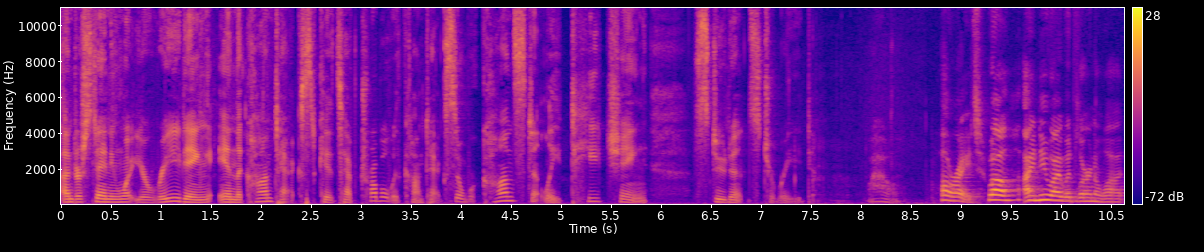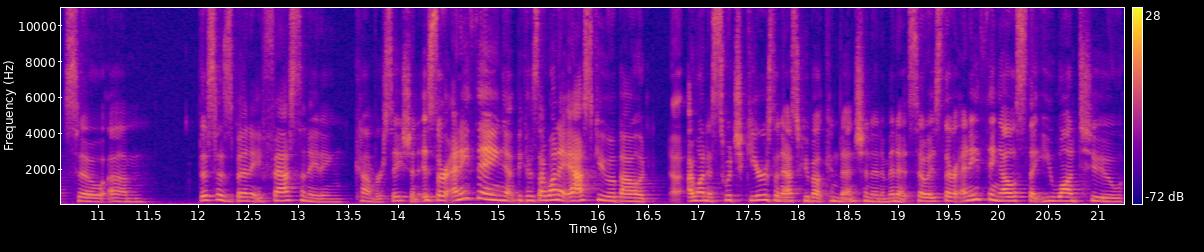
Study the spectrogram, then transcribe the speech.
Understanding what you're reading in the context. Kids have trouble with context. So we're constantly teaching students to read. Wow. All right. Well, I knew I would learn a lot. So um, this has been a fascinating conversation. Is there anything, because I want to ask you about, I want to switch gears and ask you about convention in a minute. So is there anything else that you want to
